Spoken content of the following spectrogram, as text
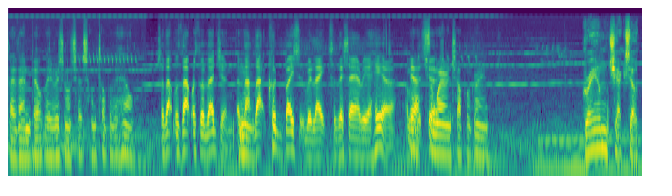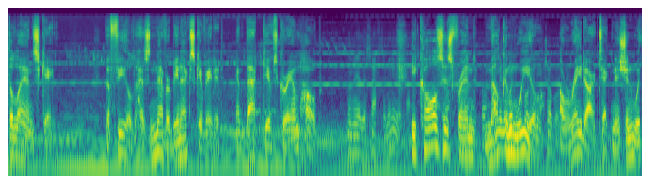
they then built the original church on top of the hill. So that was that was the legend, and that, that could basically relate to this area here. I mean, yeah, the somewhere in Chapel Green. Graham checks out the landscape. The field has never been excavated, and that gives Graham hope. I'm here this afternoon. in fact. He calls his friend I mean, Malcolm Wheel, a radar technician with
